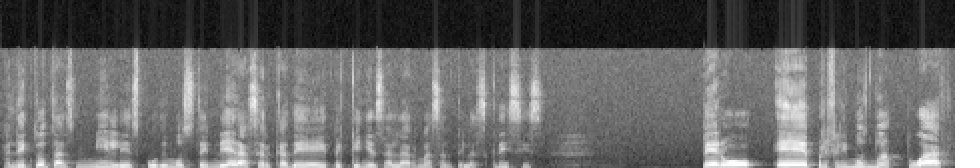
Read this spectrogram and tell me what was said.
Anécdotas miles podemos tener acerca de pequeñas alarmas ante las crisis, pero eh, preferimos no actuar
